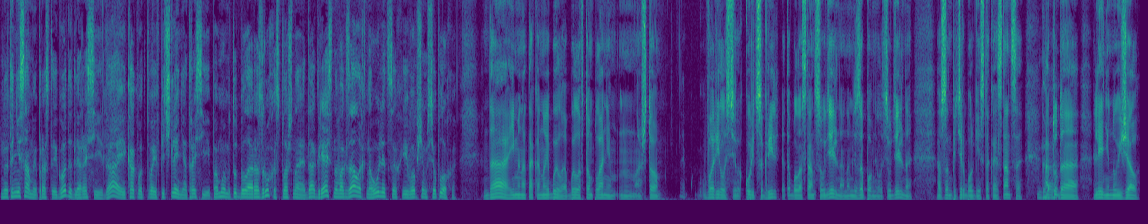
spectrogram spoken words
Ну, это не самые простые годы для России, да? И как вот твои впечатления от России? По-моему, тут была разруха сплошная, да? Грязь на вокзалах, на улицах, и, в общем, все плохо. Да, именно так оно и было. Было в том плане, что варилась курица-гриль. Это была станция Удельная, она мне запомнилась, Удельная. А в Санкт-Петербурге есть такая станция. Да. Оттуда Ленин уезжал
